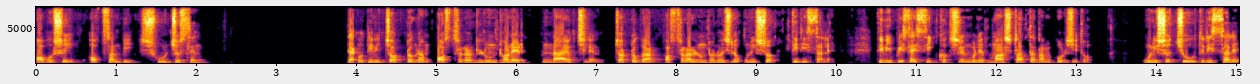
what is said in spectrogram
অবশ্যই অপশন বি সূর্য সেন। দেখো, তিনি চট্টগ্রাম অস্ত্রাগার লুণ্ঠনের নায়ক ছিলেন। চট্টগ্রাম অস্ত্রাগার লুণ্ঠন হয়েছিল উনিশশো সালে। তিনি পেশায় শিক্ষক ছিলেন বলে মাস্টারদা নামে পরিচিত। উনিশশো চৌত্রিশ সালে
